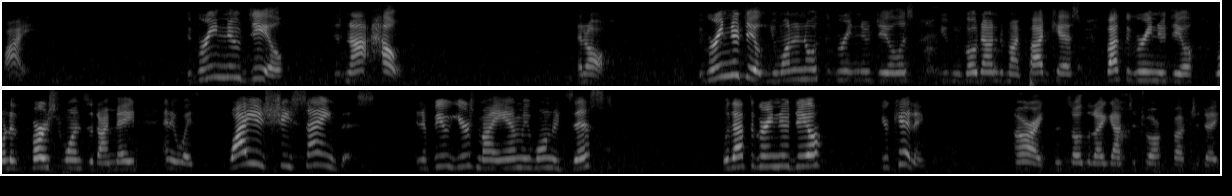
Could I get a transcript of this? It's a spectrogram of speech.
Why? The Green New Deal does not help at all. The Green New Deal, you want to know what the Green New Deal is? You can go down to my podcast about the Green New Deal, one of the first ones that I made. Anyways, why is she saying this? In a few years, Miami won't exist without the Green New Deal? You're kidding. All right, that's all that I got to talk about today.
